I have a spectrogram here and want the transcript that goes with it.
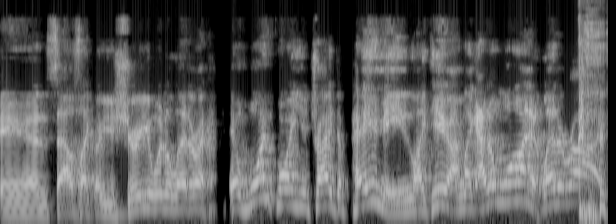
And Sal's like, "Are you sure you want to let it ride?" At one point, you tried to pay me, like here. I'm like, "I don't want it. Let it ride."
